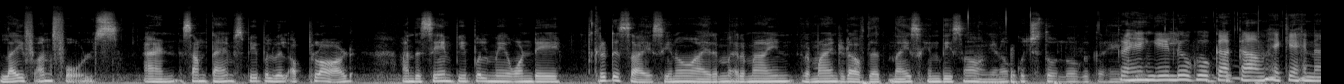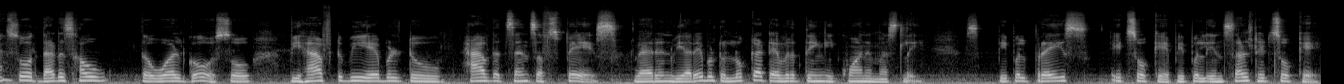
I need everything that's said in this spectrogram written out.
life unfolds and sometimes people will applaud and the same people may one day criticize you know i rem- remind reminded of that nice hindi song you know kuch to log kahenge kahenge logo ka kaam hai kehna so that is how the world goes. So we have to be able to have that sense of space wherein we are able to look at everything equanimously. People praise, it's okay. People insult, it's okay.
